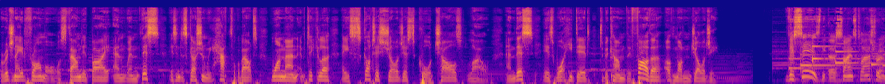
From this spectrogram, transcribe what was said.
originated from or was founded by. And when this is in discussion, we have to talk about one man in particular, a Scottish geologist called Charles Lyell. And this is what he did to become the father of modern geology. This is the Earth Science Classroom.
